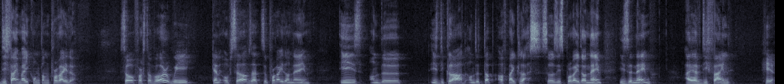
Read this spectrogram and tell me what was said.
define my content provider. So first of all, we can observe that the provider name is on the is declared on the top of my class. So this provider name is the name I have defined here.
